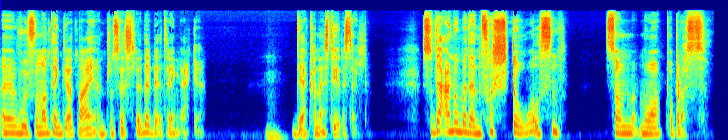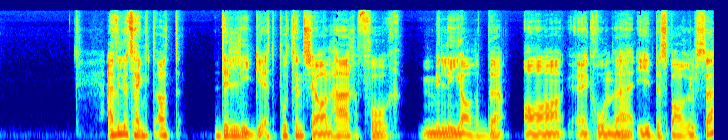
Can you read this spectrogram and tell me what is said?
uh, hvorfor man tenker at nei, en prosessleder, det trenger jeg ikke. Mm. Det kan jeg styre selv. Så det er noe med den forståelsen som må på plass. Jeg ville jo tenkt at det ligger et potensial her for milliarder av eh, kroner i besparelse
